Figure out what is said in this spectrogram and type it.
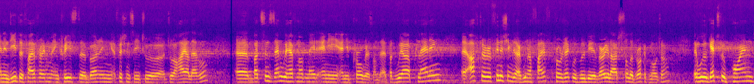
and indeed the diaphragm increased the burning efficiency to a, to a higher level. Uh, but since then we have not made any, any progress on that. But we are planning, uh, after finishing the Arguna 5 project, which will be a very large solid rocket motor, then we will get to a point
